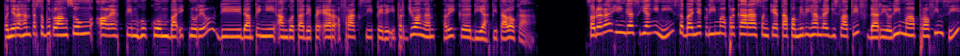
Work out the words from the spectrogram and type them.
Penyerahan tersebut langsung oleh tim hukum Baik Nuril didampingi anggota DPR fraksi PDI Perjuangan Rike Diah Pitaloka. Saudara, hingga siang ini sebanyak lima perkara sengketa pemilihan legislatif dari lima provinsi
